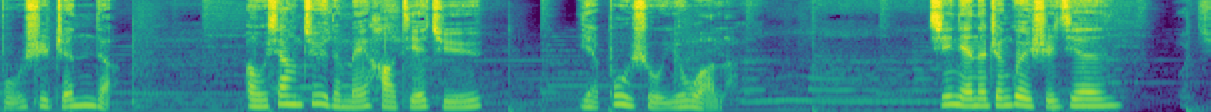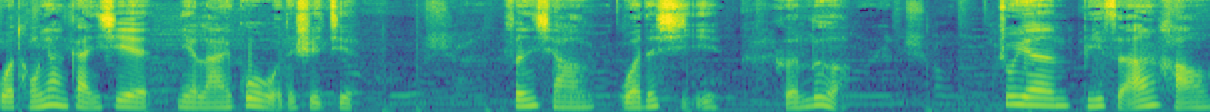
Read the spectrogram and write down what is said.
不是真的，偶像剧的美好结局，也不属于我了。七年的珍贵时间，我同样感谢你来过我的世界，分享我的喜和乐。祝愿彼此安好，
